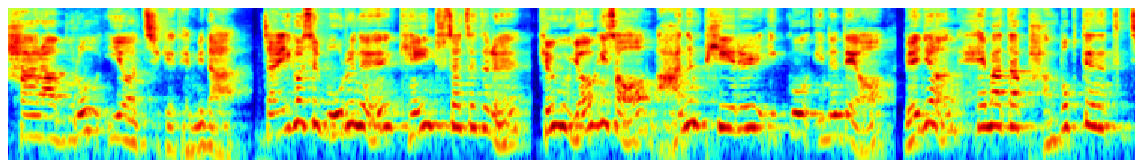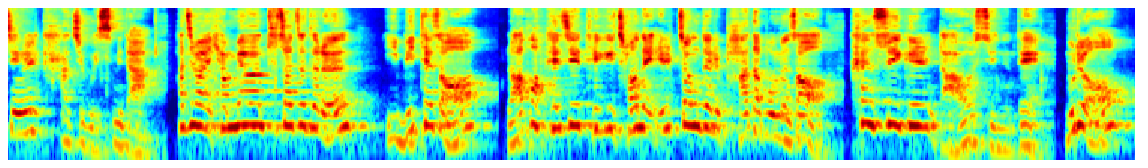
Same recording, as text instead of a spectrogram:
하락으로 이어지게 됩니다. 자, 이것을 모르는 개인 투자자들은 결국 여기서 많은 피해를 입고 있는데요. 매년 해마다 반복되는 특징을 가지고 있습니다. 하지만 현명한 투자자들은 이 밑에서 락업 해제되기 전에 일정들을 받아보면서 큰 수익을 나올 수 있는데 무려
